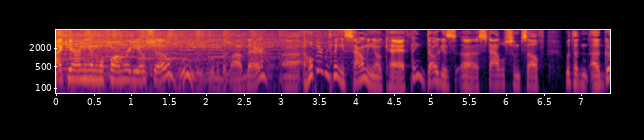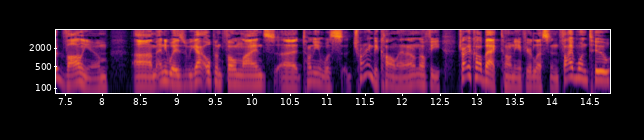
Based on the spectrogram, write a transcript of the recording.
Back here on the Animal Farm Radio Show. Ooh, a little bit loud there. Uh, I hope everything is sounding okay. I think Doug has uh, established himself with a, a good volume. Um, anyways, we got open phone lines. Uh, Tony was trying to call in. I don't know if he tried to call back, Tony, if you're listening. 512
